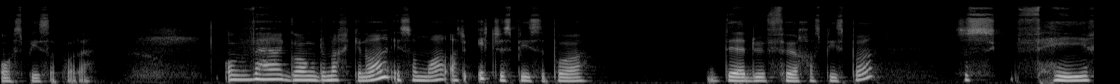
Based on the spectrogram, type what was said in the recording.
å spise på det. Og hver gang du merker nå i sommer at du ikke spiser på det du før har spist på, så feir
